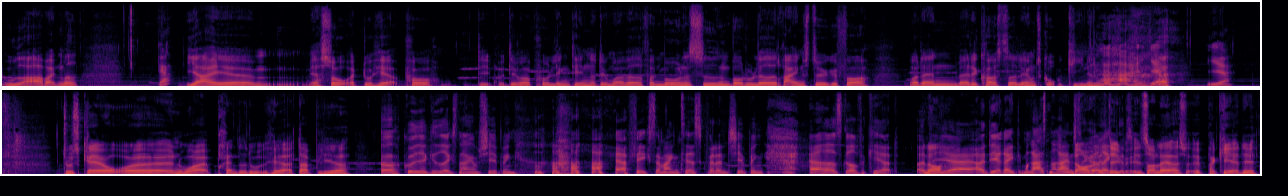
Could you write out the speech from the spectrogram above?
ud og arbejde med. Ja. Jeg, øh, jeg så, at du her på, det, det var på LinkedIn, og det må have været for en måned siden, hvor du lavede et regnestykke for, hvordan, hvad det kostede at lave en sko i Kina. ja, ja. Du skrev, øh, nu har jeg printet ud her, der bliver... Åh oh, gud, jeg gider ikke snakke om shipping. jeg fik så mange tæsk for den shipping. Jeg havde skrevet forkert, og, Nå. det er, og det er rigtigt. Men resten af Nå, regnestykket er rigtigt. det, så lad os øh, parkere det.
